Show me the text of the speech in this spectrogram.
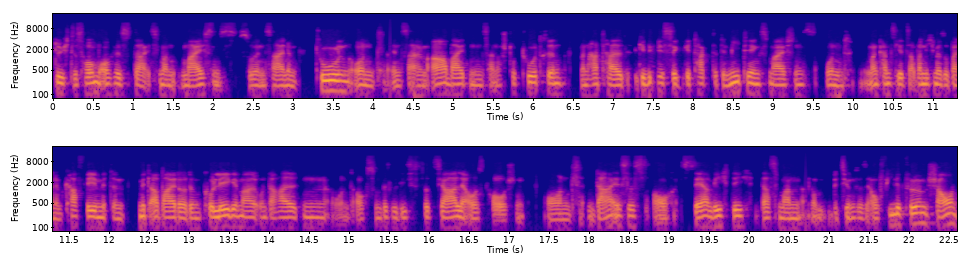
Durch das Homeoffice, da ist man meistens so in seinem Tun und in seinem Arbeiten, in seiner Struktur drin. Man hat halt gewisse getaktete Meetings meistens und man kann sich jetzt aber nicht mehr so bei einem Kaffee mit dem Mitarbeiter oder dem Kollege mal unterhalten und auch so ein bisschen dieses Soziale austauschen. Und da ist es auch sehr wichtig, dass man, beziehungsweise auch viele Firmen schauen,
